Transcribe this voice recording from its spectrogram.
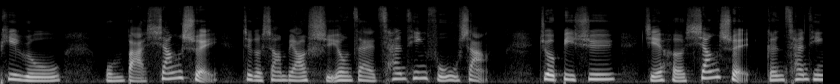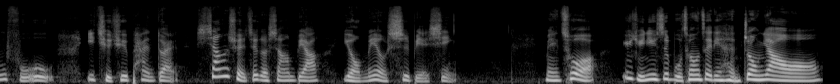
譬如，我们把香水这个商标使用在餐厅服务上，就必须结合香水跟餐厅服务一起去判断香水这个商标有没有识别性。没错，玉举律师补充这点很重要哦。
